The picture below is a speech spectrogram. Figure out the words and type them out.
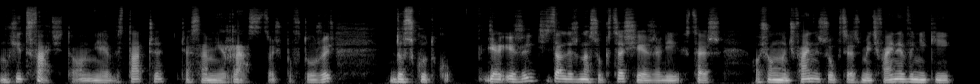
musi trwać. To nie wystarczy czasami raz coś powtórzyć do skutku. Je- Jeżeli Ci zależy na sukcesie, jeżeli chcesz osiągnąć fajny sukces, mieć fajne wyniki,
